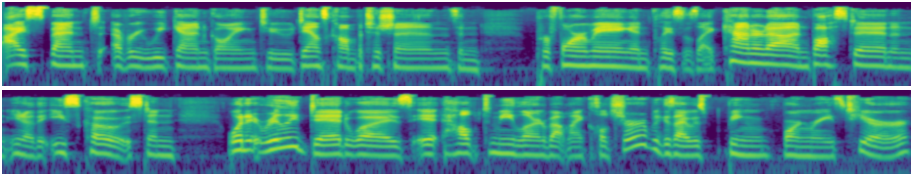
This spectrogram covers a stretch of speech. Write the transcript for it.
I spent every weekend going to dance competitions and performing in places like Canada and Boston and you know the East Coast. And what it really did was it helped me learn about my culture because I was being born and raised here.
